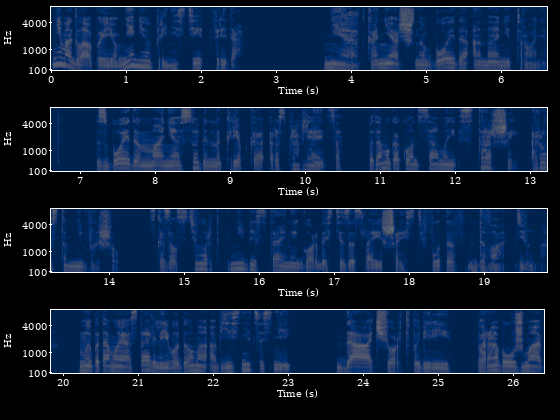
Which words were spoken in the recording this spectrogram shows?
не могла, по ее мнению, принести вреда. Нет, конечно, Бойда она не тронет. С Бойдом Ма не особенно крепко расправляется, потому как он самый старший, а ростом не вышел, сказал Стюарт не без тайной гордости за свои шесть футов два дюйма. Мы потому и оставили его дома объясниться с ней. Да, черт побери, пора бы уж ма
